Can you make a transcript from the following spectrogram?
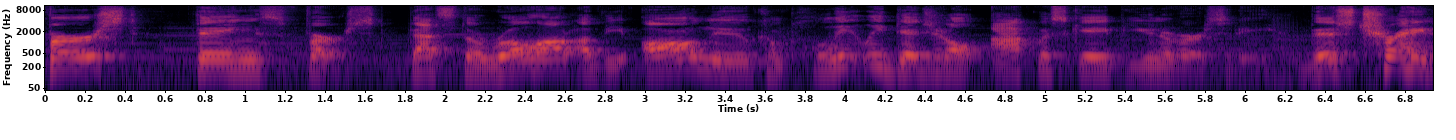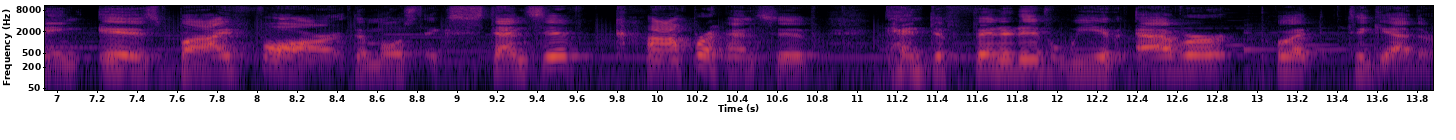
First, things first. That's the rollout of the all new, completely digital Aquascape University. This training is by far the most extensive, comprehensive, and definitive we have ever put together.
